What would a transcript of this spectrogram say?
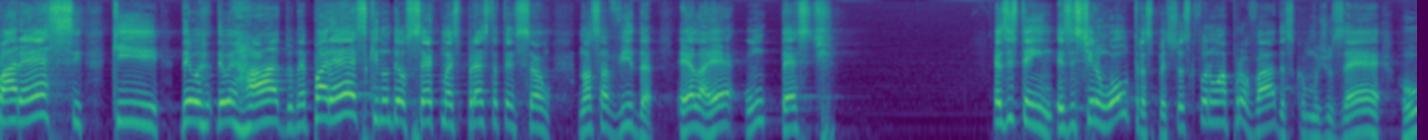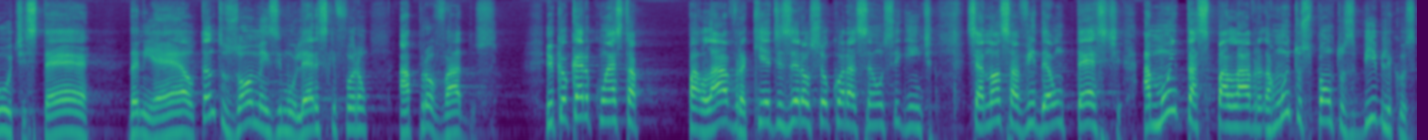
Parece que deu, deu errado, né? parece que não deu certo, mas presta atenção: nossa vida, ela é um teste. Existem, existiram outras pessoas que foram aprovadas, como José, Ruth, Esther, Daniel, tantos homens e mulheres que foram aprovados. E o que eu quero com esta palavra aqui é dizer ao seu coração o seguinte: se a nossa vida é um teste, há muitas palavras, há muitos pontos bíblicos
